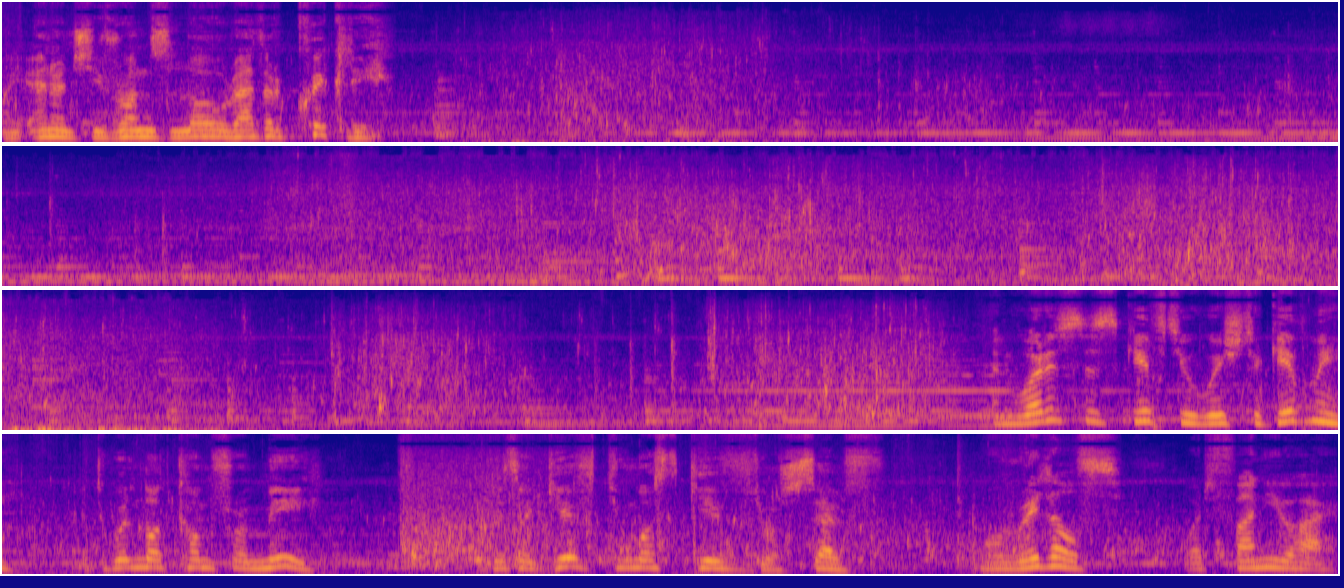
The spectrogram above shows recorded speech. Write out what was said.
My energy runs low rather quickly. What is this gift you wish to give me? It will not come from me. It is a gift you must give yourself. More riddles? What fun you are.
